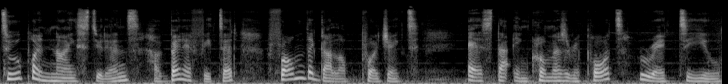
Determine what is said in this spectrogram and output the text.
2.9 students have benefited from the GALOP project. Esther Nkrumah's report read to you.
